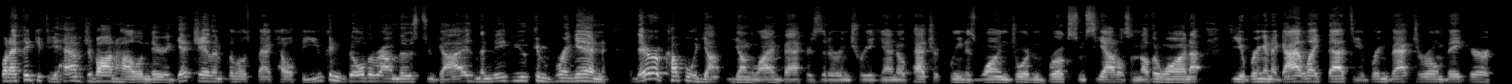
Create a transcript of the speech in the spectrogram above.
But I think if you have Jevon Holland there, you get Jaelan Phillips back healthy, you can build around those two guys, and then maybe you can bring in. There are a couple of young, young linebackers that are intriguing. I know Patrick Queen is one, Jordyn Brooks from Seattle's another one. Do you bring in a guy like that? Do you bring back Jerome Baker?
